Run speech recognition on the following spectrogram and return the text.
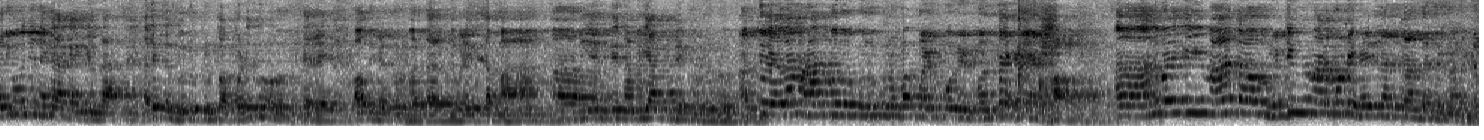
ಅರಿವು ನಿನಗಾಗಂಗಿಲ್ಲ ಅದಕ್ಕೆ ಗುರು ಕೃಪಾ ಪಡೆದು ಹೋಗ್ತಾರೆ ಹೇಳಿ ಅವ್ರು ಹೇಳ್ಕೊಂಡು ಬರ್ತಾರೆ ಒಂದು ವೇಳೆ ತಮ್ಮ ನಮ್ಗೆ ಯಾಕೆ ಬೇಕು ಗುರು? ಅಂತೂ ಎಲ್ಲ ಮಹಾತ್ಮರು ಗುರು ಕೃಪಾ ಪಡ್ಕೋಬೇಕು ಅಂತ ಹೇಳ ಆ, ಅಂದ ಬಳಿಕ ಈ ಮಾತು ಅವ್ರು ಮೀಟಿಂಗ್ ಮಾಡ್ಕೊಂಡು ಹೇಳಿಲ್ಲ ಅಂತ ಅಂತ ನನಗೆ.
